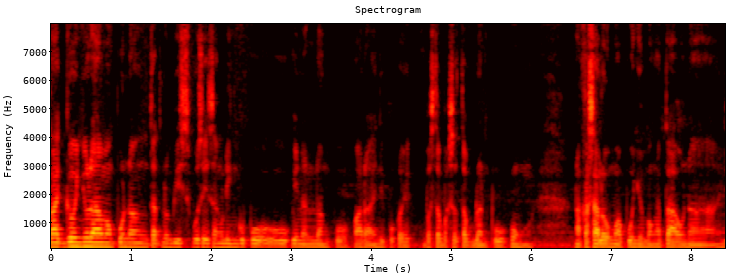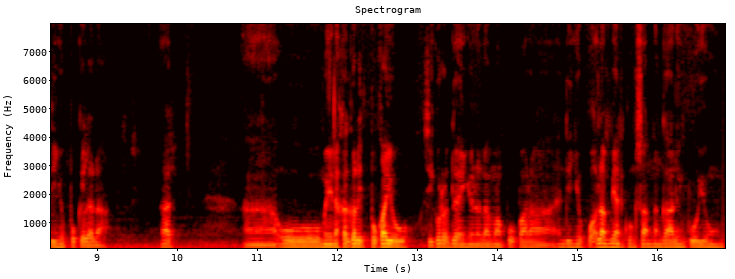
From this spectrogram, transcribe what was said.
Kahit gawin nyo lamang po ng tatlong beses po sa isang linggo po, okay na lang po para hindi po kayo basta-basta tablan po kung nakasaloma po yung mga tao na hindi nyo po kilala. At Ah, o may nakagalit po kayo, siguraduhin nyo na lamang po para hindi nyo po alam yan kung saan nanggaling po yung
